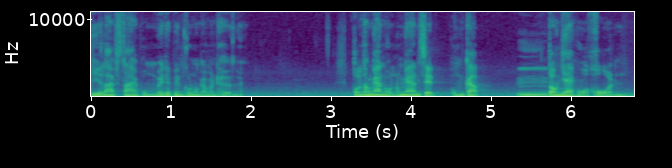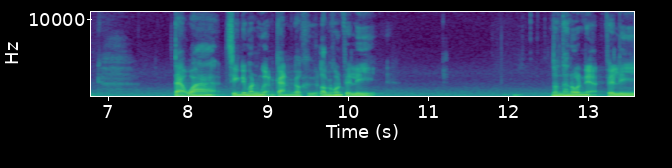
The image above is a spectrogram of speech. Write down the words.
ที่ไลฟ์สไตล์ผมไม่ได้เป็นคนวงการบันเทิงอะผมทำงานผมทำงานเสร็จ ผมกลับอืมต้องแยกหัวโขน แต่ว่าสิ่งที่มันเหมือนกันก็คือ เราเป็นคน friendly นนทนนท์เนี่ย friendly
